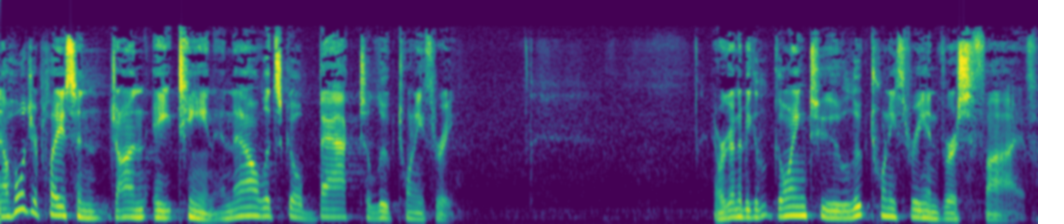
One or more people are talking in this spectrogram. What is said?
Now hold your place in John 18, and now let's go back to Luke 23. And we're going to be going to Luke 23 and verse 5.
